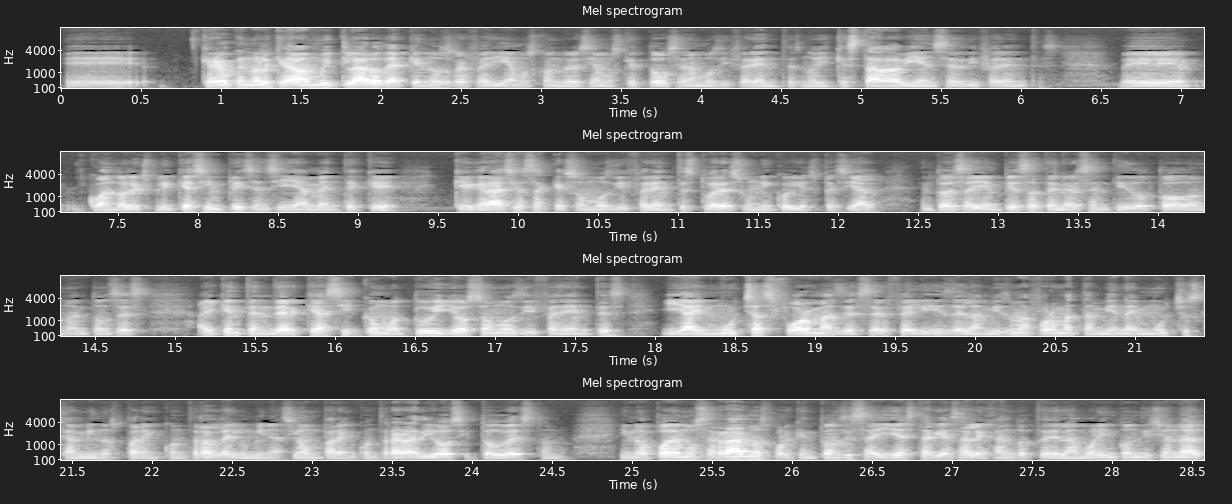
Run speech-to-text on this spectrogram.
eh, creo que no le quedaba muy claro de a qué nos referíamos cuando decíamos que todos éramos diferentes, ¿no? Y que estaba bien ser diferentes. Eh, cuando le expliqué simple y sencillamente que que gracias a que somos diferentes tú eres único y especial, entonces ahí empieza a tener sentido todo, ¿no? Entonces hay que entender que así como tú y yo somos diferentes y hay muchas formas de ser feliz, de la misma forma también hay muchos caminos para encontrar la iluminación, para encontrar a Dios y todo esto, ¿no? Y no podemos cerrarnos porque entonces ahí ya estarías alejándote del amor incondicional,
